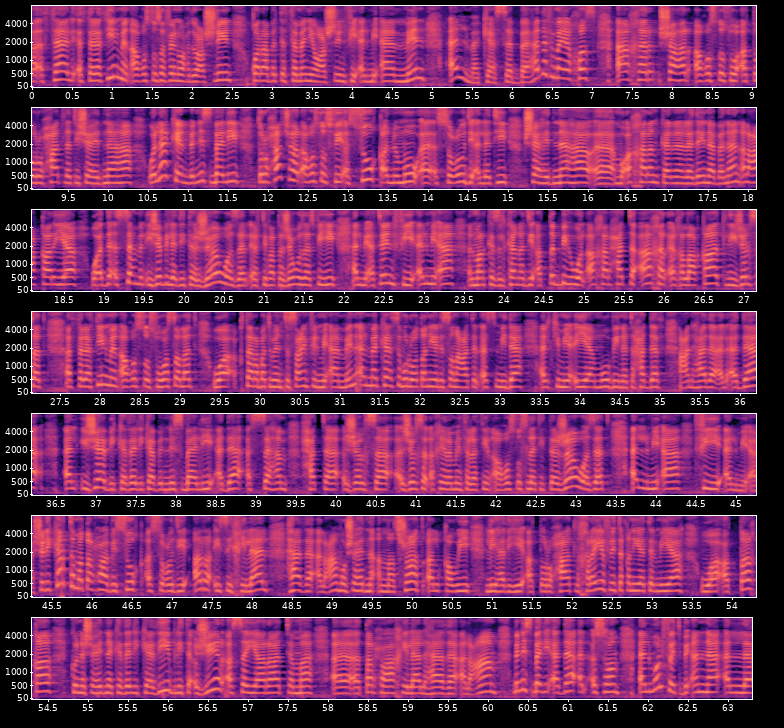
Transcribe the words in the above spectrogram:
الثلاثين من أغسطس 2021 قرابة 28 في المئة من المكاسب. هذا فيما يخص آخر شهر أغسطس والطروحات التي شاهدناها. ولكن بالنسبة لطروحات شهر أغسطس في السوق النمو السعودي التي شاهدناها مؤخرا كان لدينا بنان العقارية وأداء السهم الإيجابي الذي تجاوز الارتفاع تجاوزت فيه المئتين في المئة. المركز الكندي الطبي هو الآخر حتى آخر إغلاقات لجلسة الثلاثين من أغسطس وصلت واقتربت من 90% من المكاسب. الوطنية لصناعة الأسمدة الكيميائية موبي نتحدث عن هذا الأداء الإيجابي كذلك بالنسبة لأداء السهم حتى جلسة الجلسة الأخيرة من 30 أغسطس التي تجاوزت المئة في المئة. شركات تم طرحها بالسوق السعودي الرئيسي خلال هذا العام وشهدنا النشاط القوي لهذه الطروحات. الخريف لتقنية المياه والطاقة كنا شهدنا كذلك ذيب لتأجير السيارات تم آه، طرحها خلال هذا العام. بالنسبة لأداء الأسهم الملفت بأن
